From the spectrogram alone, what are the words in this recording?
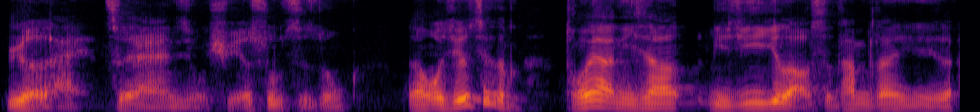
热爱、这样一种学术之中。啊，我觉得这个同样，你像李金一老师他们当然也是。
